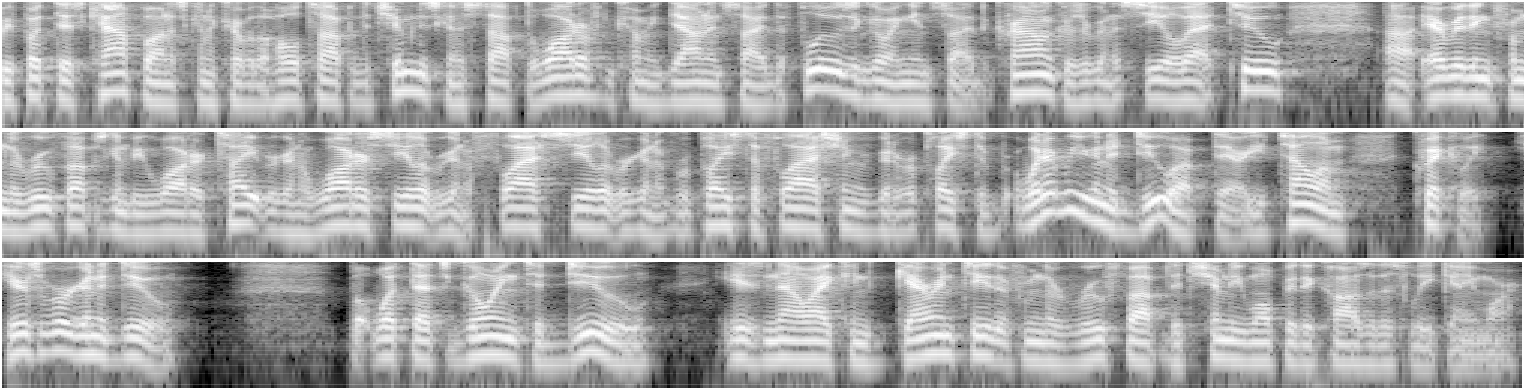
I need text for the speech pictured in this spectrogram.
we put this cap on, it's going to cover the whole top of the chimney. It's going to stop the water from coming down inside the flues and going inside the crown because we're going to seal that too. Uh, everything from the roof up is going to be watertight. We're going to water seal it. We're going to flash seal it. We're going to replace the flashing. We're going to replace the whatever you're going to do up there. You tell them quickly. Here's what we're going to do. But what that's going to do is now I can guarantee that from the roof up, the chimney won't be the cause of this leak anymore.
